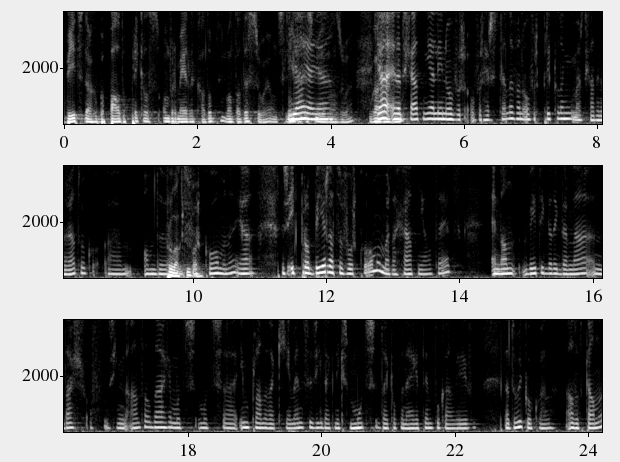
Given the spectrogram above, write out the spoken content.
weet dat je bepaalde prikkels onvermijdelijk gaat opdoen? Want dat is zo, hè. ons leven ja, ja, is nu eenmaal zo. Hè. Ja, en het gaat niet alleen over, over herstellen van overprikkeling, maar het gaat inderdaad ook um, om, de, om te voorkomen. Hè. Ja. Dus ik probeer dat te voorkomen, maar dat gaat niet altijd. En dan weet ik dat ik daarna een dag of misschien een aantal dagen moet, moet uh, inplannen dat ik geen mensen zie, dat ik niks moet, dat ik op mijn eigen tempo kan leven. Dat doe ik ook wel, als het kan. Hè.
